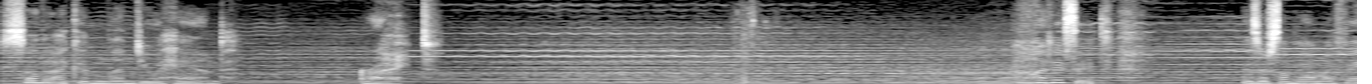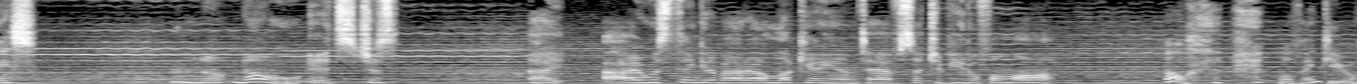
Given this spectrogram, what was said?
So that I could lend you a hand. Right. Is it? Is there something on my face? No, no, it's just. I. I was thinking about how lucky I am to have such a beautiful mom. Oh, well, thank you.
